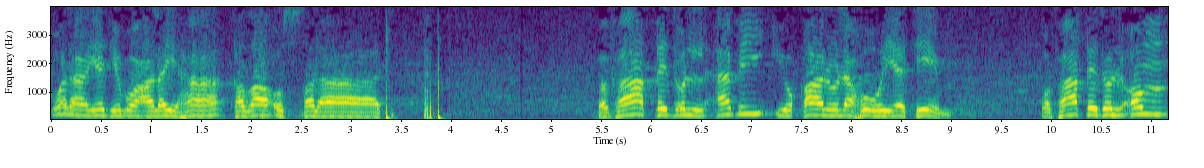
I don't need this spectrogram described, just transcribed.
ولا يجب عليها قضاء الصلاة. ففاقد الأب يقال له يتيم وفاقد الأم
